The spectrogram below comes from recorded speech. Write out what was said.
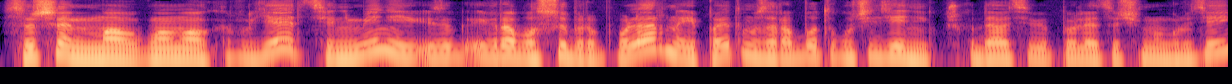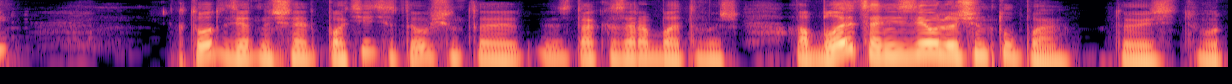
совершенно мало, мало, мало влияет. Тем не менее, игра была супер популярна, и поэтому заработал кучу денег. Потому что когда у тебя появляется очень много людей, кто-то где-то начинает платить, и ты, в общем-то, так и зарабатываешь. А Blades они сделали очень тупо. То есть вот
